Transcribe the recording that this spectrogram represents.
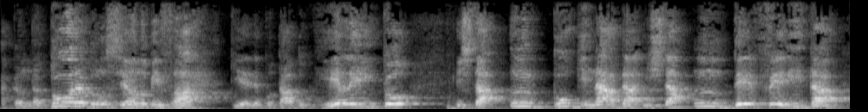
a candidatura do Luciano Bivar, que é deputado reeleito, está impugnada, está indeferida.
